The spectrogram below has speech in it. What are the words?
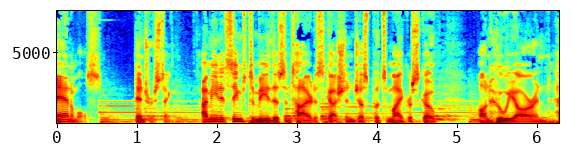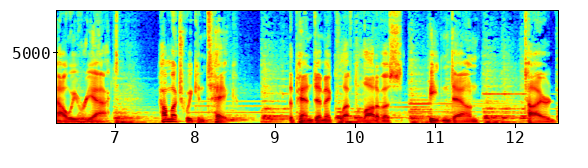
Animals. Interesting. I mean, it seems to me this entire discussion just puts a microscope on who we are and how we react, how much we can take. The pandemic left a lot of us beaten down, tired,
